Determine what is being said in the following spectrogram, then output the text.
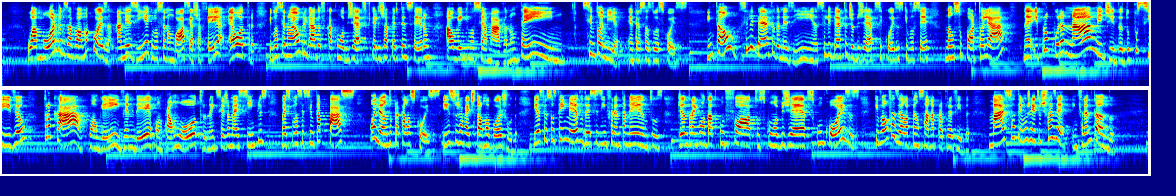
o amor da bisavó é uma coisa, a mesinha que você não gosta e acha feia é outra. E você não é obrigado a ficar com objetos porque eles já pertenceram a alguém que você amava. Não tem sintonia entre essas duas coisas. Então, se liberta da mesinha, se liberta de objetos e coisas que você não suporta olhar, né? E procura, na medida do possível, trocar com alguém, vender, comprar um outro, nem né? que seja mais simples, mas que você sinta paz olhando para aquelas coisas. Isso já vai te dar uma boa ajuda. E as pessoas têm medo desses enfrentamentos, de entrar em contato com fotos, com objetos, com coisas que vão fazer ela pensar na própria vida. Mas só tem um jeito de fazer, enfrentando.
